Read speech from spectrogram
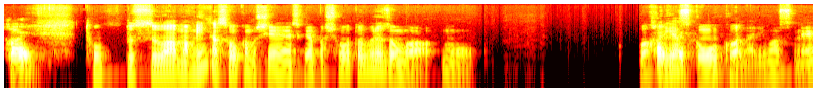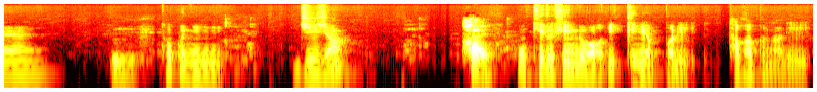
はい。トップスは、まあみんなそうかもしれないですけど、やっぱショートブルゾンがもう、わかりやすく多くはなりますね。うん特に、G ジャン？はい。起きる頻度は一気にやっぱり高くなり、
